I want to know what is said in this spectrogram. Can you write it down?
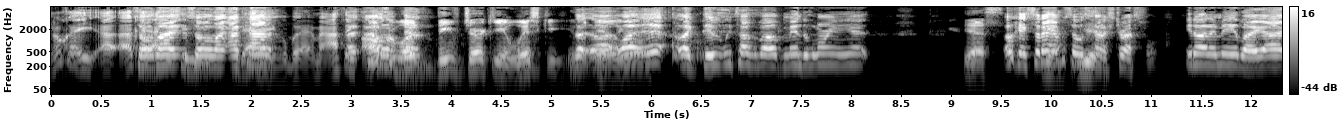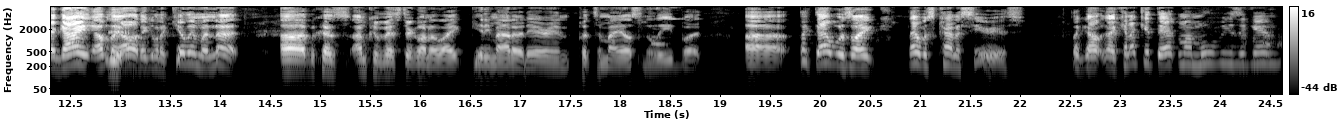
Okay, uh, okay. So, I can like- so, like, I that kinda- angle, but I, mean, I think I- I all Also, don't of what know. beef jerky and whiskey? The- the uh, well, yeah, like, did we talk about Mandalorian yet? Yes. Okay, so that Yeah. episode was Yeah. kind of stressful. You know what I mean? Like, a guy, I was like, Yeah. oh, they're going to kill him or not? Uh, because I'm convinced they're going to like get him out of there and put somebody else in the lead. But uh, like that was like that was kind of serious. Like, I, like, can I get that in my movies again?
